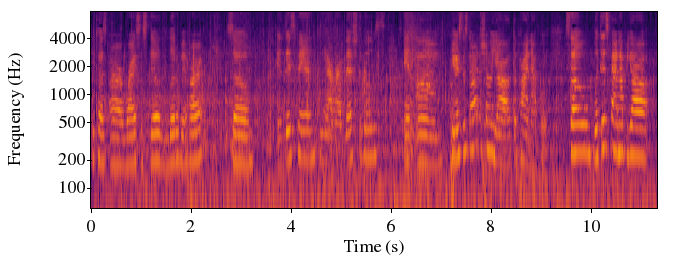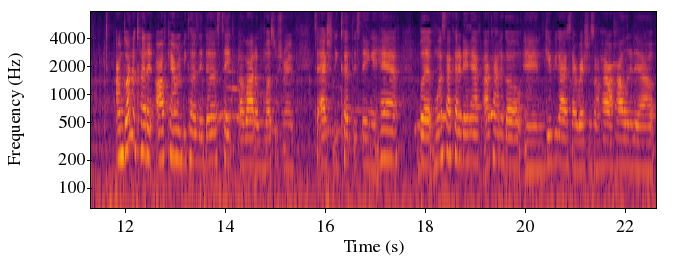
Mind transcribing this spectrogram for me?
because our rice is still a little bit hard. So in this pan, we have our vegetables. And um, here's the start to show y'all the pineapple. So with this pineapple, y'all, I'm to cut it off camera because it does take a lot of muscle strength to actually cut this thing in half. But once I cut it in half, I kind of go and give you guys directions on how I hollowed it out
